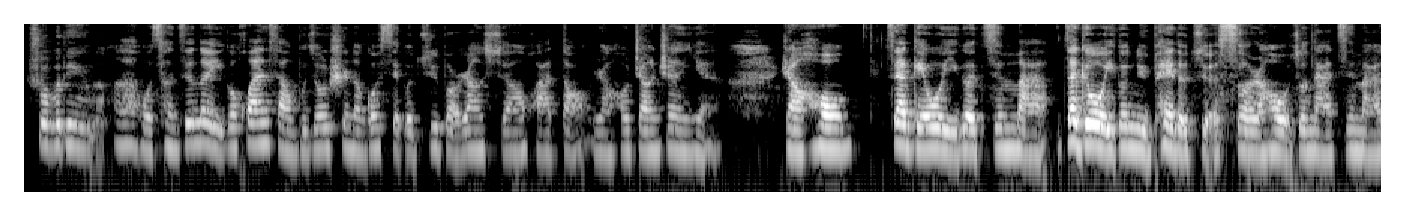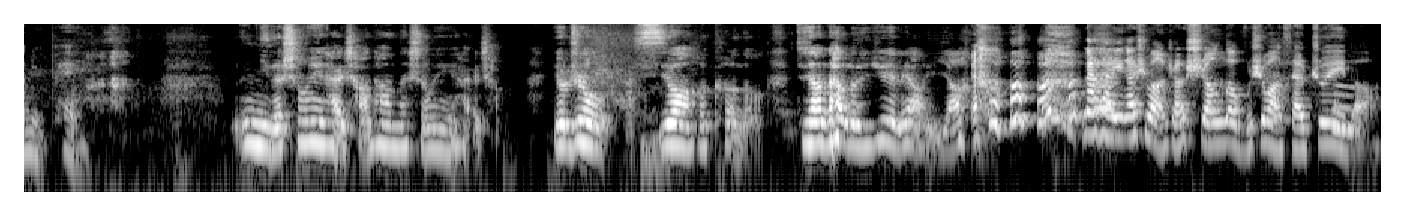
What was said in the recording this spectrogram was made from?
说不定呢。啊，我曾经的一个幻想，不就是能够写个剧本，让许鞍华导，然后张震演，然后再给我一个金马，再给我一个女配的角色，然后我就拿金马女配。你的生命还长，他们的生命还长。有这种希望和可能，就像那轮月亮一样。那它应该是往上升的，不是往下坠的。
